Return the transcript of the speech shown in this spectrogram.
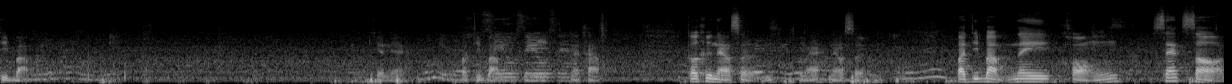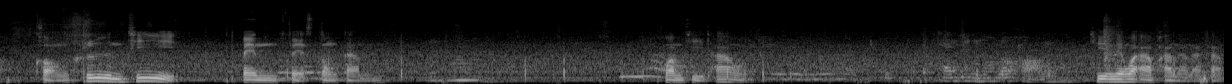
ฏิบัติ เขียนเนี่ยปฏิบัติอย่างนี้นะครับ ก็คือแนวเสริมถูกไหมแนวเสริม ปฏิบัติในของแทรกสอดของคลื่นที่เป็นเฟสตรงกันความถี่เท่าแข่งยืนน้องเราขอเลยนะที่เรียกว่าอาพันธ์อะนะครับ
